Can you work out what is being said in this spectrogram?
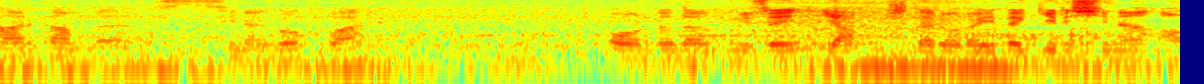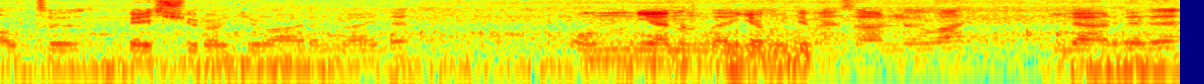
Arkamda sinagog var. Orada da müze yapmışlar orayı da girişine 6-5 euro civarındaydı. Onun yanında Yahudi mezarlığı var. İleride de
